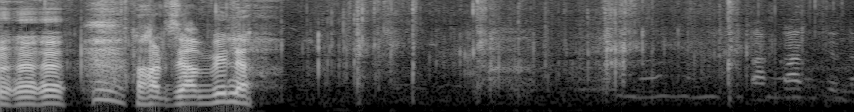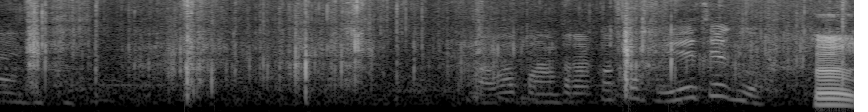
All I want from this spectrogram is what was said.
আর যাবি না? হুম।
